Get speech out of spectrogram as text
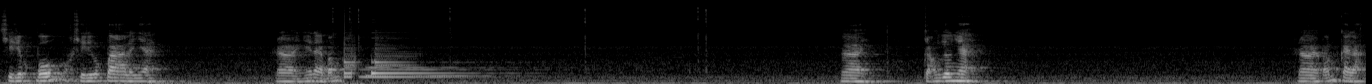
CD4 hoặc CD3 lên nha. Rồi như này bấm rồi, chọn vô nha. Rồi, bấm cài đặt.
